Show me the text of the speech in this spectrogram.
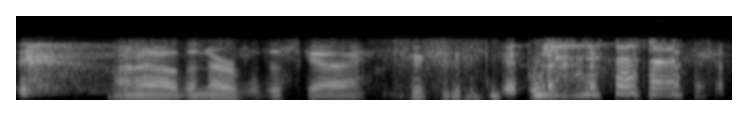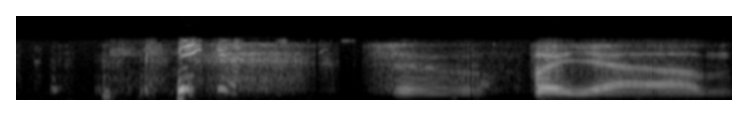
I know the nerve of this guy. so, but yeah, um,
